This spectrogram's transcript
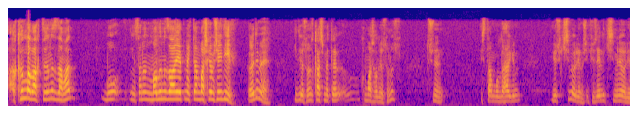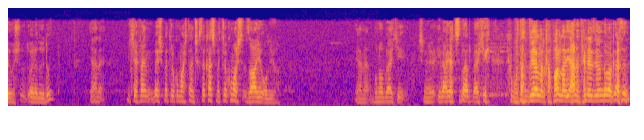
Akılla baktığınız zaman bu insanın malını zayi etmekten başka bir şey değil. Öyle değil mi? Gidiyorsunuz kaç metre kumaş alıyorsunuz. Düşünün İstanbul'da her gün 100 kişi mi ölüyormuş? 250 kişi mi ne ölüyormuş? Öyle duydum. Yani bir kefen 5 metre kumaştan çıksa kaç metre kumaş zayi oluyor? Yani bunu belki şimdi ilahiyatçılar belki buradan duyarlar, kaparlar. Yani televizyonda bakarsın.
